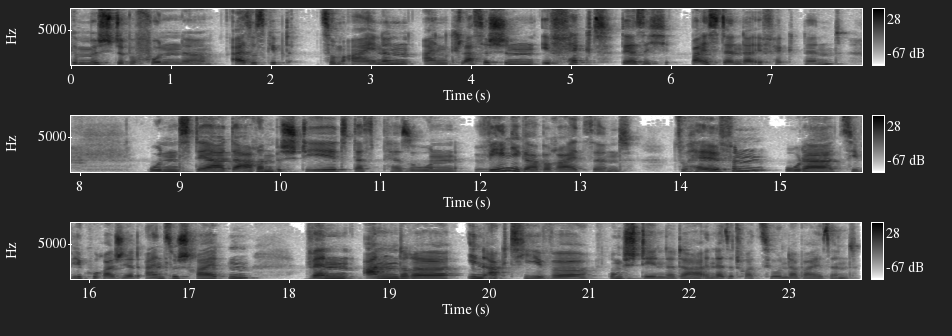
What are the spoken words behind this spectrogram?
gemischte Befunde. Also es gibt zum einen einen klassischen Effekt, der sich Bystander-Effekt nennt und der darin besteht, dass Personen weniger bereit sind zu helfen oder zivilcouragiert einzuschreiten, wenn andere inaktive Umstehende da in der Situation dabei sind.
